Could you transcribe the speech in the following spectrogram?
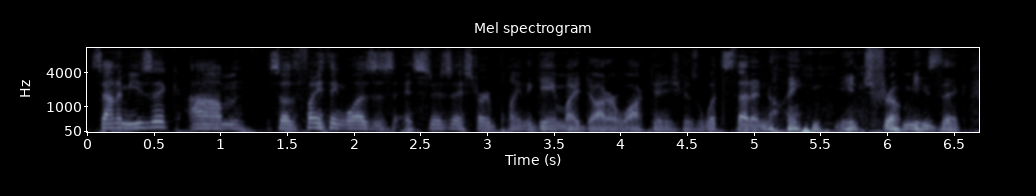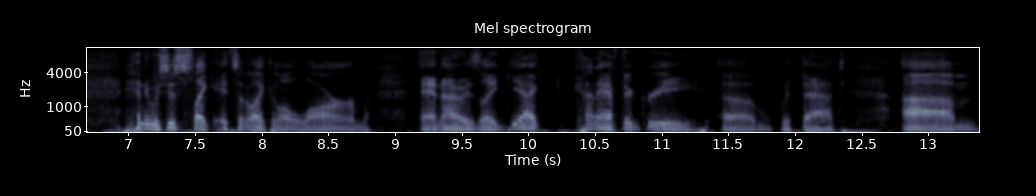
Sound of music. Um, so the funny thing was, is as soon as I started playing the game, my daughter walked in and she goes, "What's that annoying intro music?" And it was just like it's like an alarm, and I was like, "Yeah, I kind of have to agree um, with that." Um,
